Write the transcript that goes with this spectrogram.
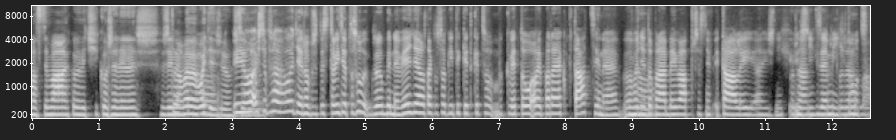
vlastně má jako větší kořeny, než že Tak máme ve jo. vodě, že jo? Jo, ještě pořád ve vodě, no, protože ty stolíci, to jsou, kdo by nevěděl, tak to jsou ty kytky, co květou a vypadají jak ptáci, ne? Hodně No. to právě bývá přesně v Itálii a jižních, Pořád- jižních zemích. pořád to moc,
